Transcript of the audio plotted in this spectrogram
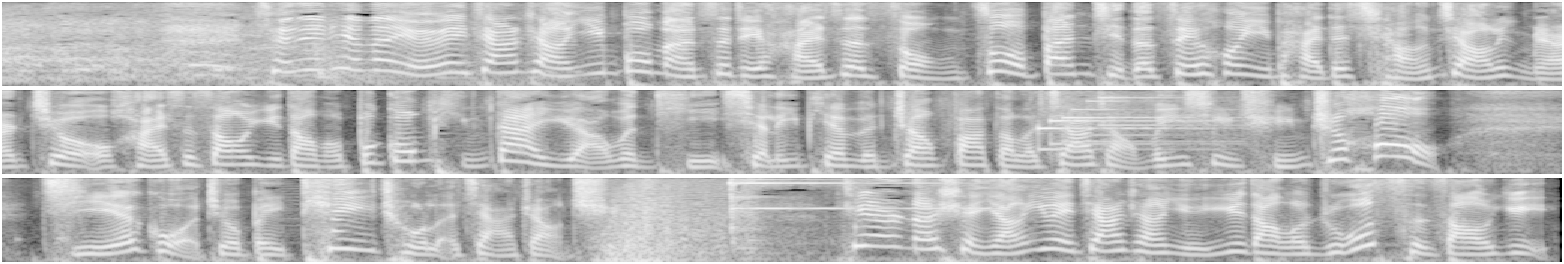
前几天呢，有一位家长因不满自己孩子总坐班级的最后一排的墙角里面就有孩子遭遇到了不公平待遇啊问题，写了一篇文章发到了家长微信群之后，结果就被踢出了家长群。近日呢，沈阳一位家长也遇到了如此遭遇。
